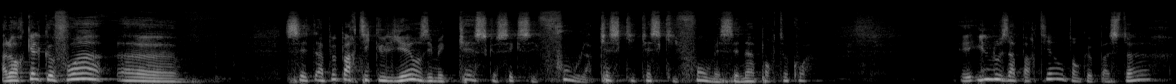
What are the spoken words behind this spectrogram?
Alors quelquefois, euh, c'est un peu particulier, on se dit mais qu'est-ce que c'est que ces fous là? Qu'est-ce qu'ils font? Mais c'est n'importe quoi. Et il nous appartient en tant que pasteur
